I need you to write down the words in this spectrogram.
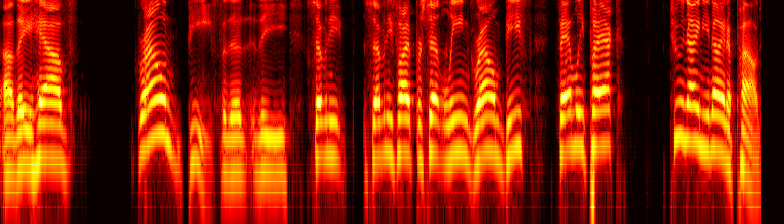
Uh, they have ground beef, the the 70, 75% lean ground beef family pack. Two ninety nine a pound.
